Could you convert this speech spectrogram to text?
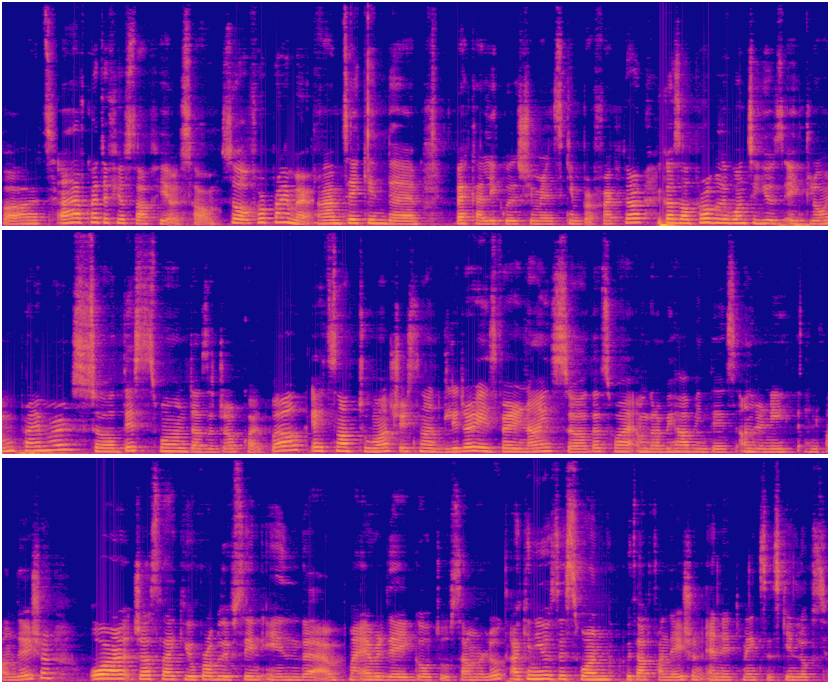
but I have quite a few stuff here so. So for primer I'm taking the Becca Liquid Shimmering Skin Perfector because I'll probably want to use a glowing primer. So this one does the job quite well. It's not too much it's not glittery it's very nice so that's why I'm gonna be having this underneath any foundation or just like you probably have seen in the my everyday go-to summer look i can use this one without foundation and it makes the skin looks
